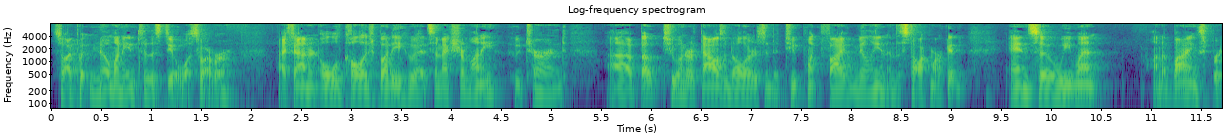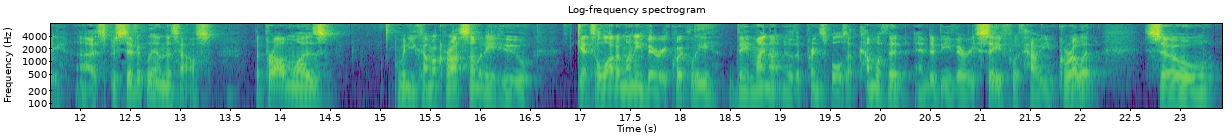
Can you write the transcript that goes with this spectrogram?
So I put no money into this deal whatsoever. I found an old college buddy who had some extra money who turned uh, about $200,000 into 2.5 million in the stock market. And so we went on a buying spree, uh, specifically on this house. The problem was when you come across somebody who gets a lot of money very quickly, they might not know the principles that come with it and to be very safe with how you grow it. So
